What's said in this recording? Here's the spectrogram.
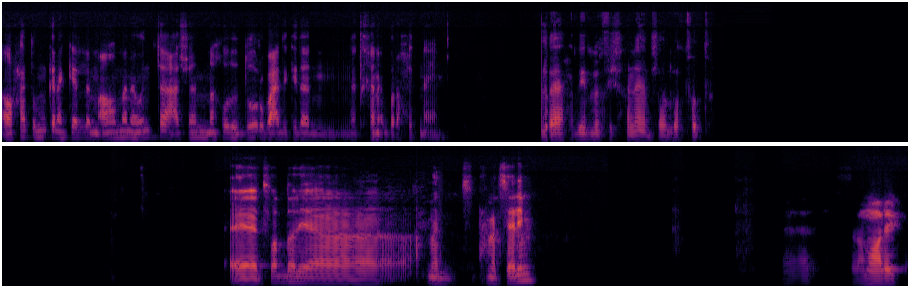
أو حتى ممكن أتكلم معاهم أنا وأنت عشان ناخد الدور وبعد كده نتخانق براحتنا يعني. لا يا حبيبي مفيش خناقة إن شاء الله اتفضل. اتفضل يا أحمد أحمد سالم. السلام عليكم.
